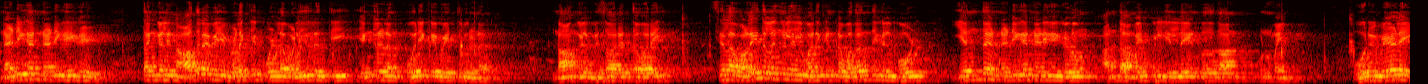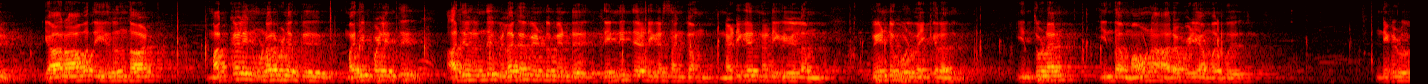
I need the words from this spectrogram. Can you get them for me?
நடிகர் நடிகைகள் தங்களின் ஆதரவை விளக்கிக் கொள்ள வலியுறுத்தி எங்களிடம் கோரிக்கை வைத்துள்ளனர். நாங்கள் விசாரித்தவரை சில வலைதளங்களில் வருகின்ற வதந்திகள் போல் எந்த நடிகர் நடிகைகளும் அந்த அமைப்பில் இல்லை என்பதுதான் உண்மை. ஒருவேளை யாராவது இருந்தால் மக்களின் உணர்வுகளுக்கு மதிப்பளித்து அதிலிருந்து விலக வேண்டும் என்று தென்னிந்திய நடிகர் சங்கம் நடிகர் நடிகைகளிடம் வேண்டுகோள் வைக்கிறது. இத்துடன் இந்த மௌன அறவழி அமர்வு நிகழ்வு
